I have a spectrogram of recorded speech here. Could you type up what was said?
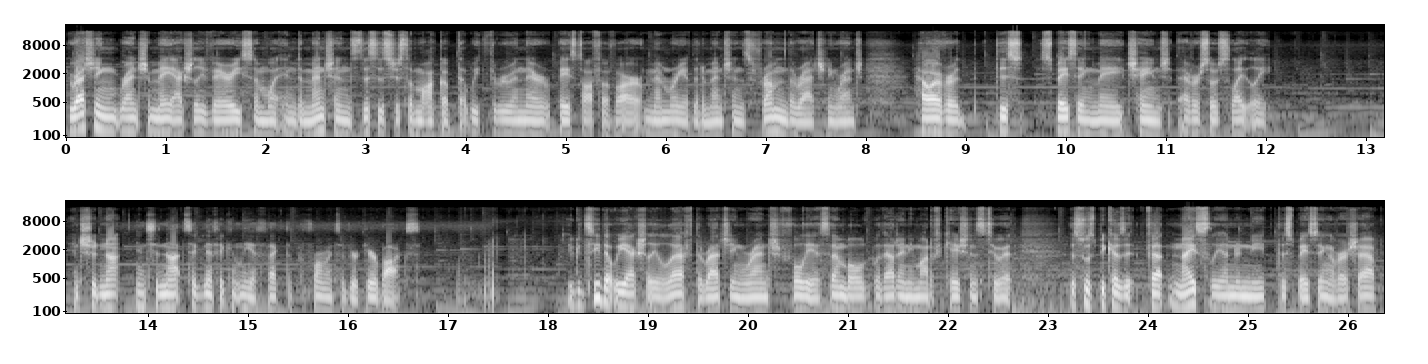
Your ratcheting wrench may actually vary somewhat in dimensions. This is just a mock-up that we threw in there based off of our memory of the dimensions from the ratcheting wrench. However, this spacing may change ever so slightly and should not and should not significantly affect the performance of your gearbox. You can see that we actually left the ratcheting wrench fully assembled without any modifications to it. This was because it fit nicely underneath the spacing of our shaft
